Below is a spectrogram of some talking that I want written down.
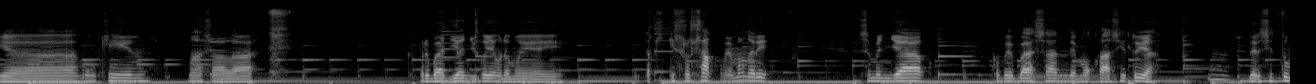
Ya mungkin masalah kepribadian juga yang udah mulai terkikis rusak. Memang dari semenjak kebebasan demokrasi itu ya Hmm. dari situ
